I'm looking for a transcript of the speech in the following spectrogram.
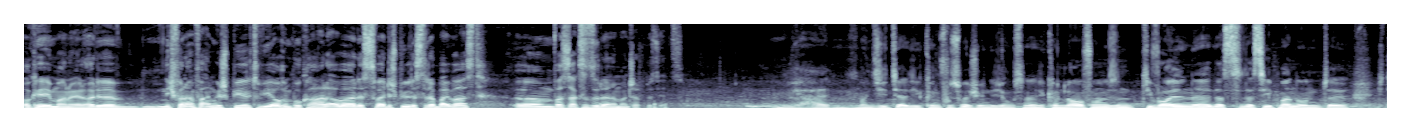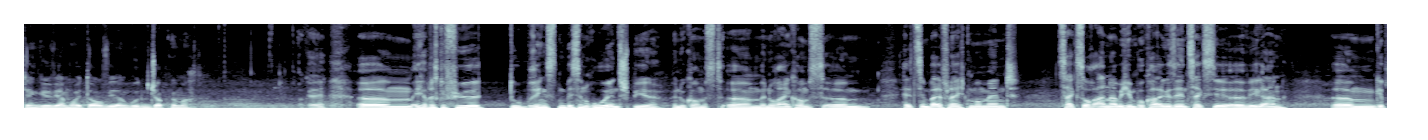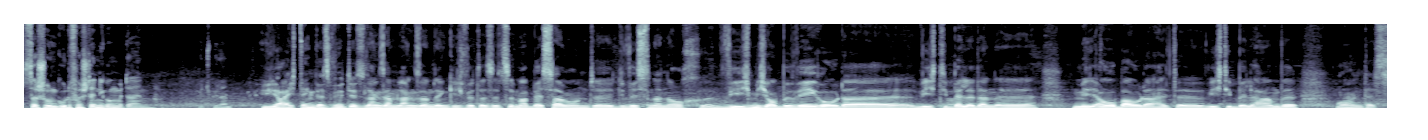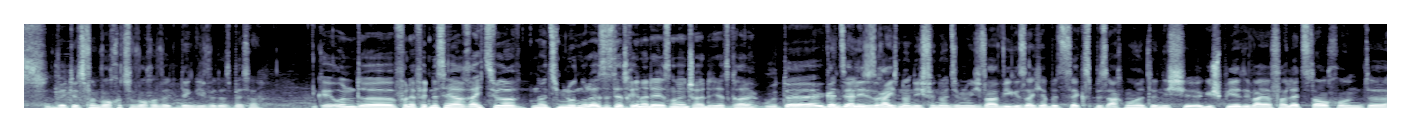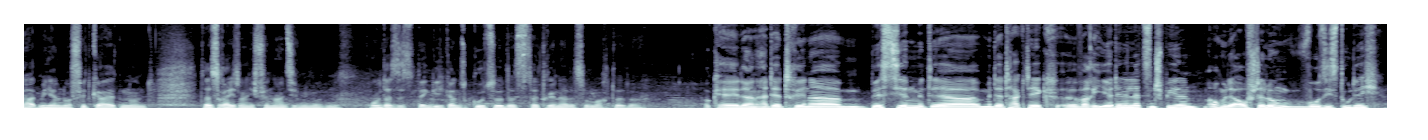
Okay, Manuel, heute nicht von Anfang an gespielt, wie auch im Pokal, aber das zweite Spiel, dass du dabei warst. Ähm, was sagst du zu deiner Mannschaft bis jetzt? Ja, man sieht ja, die können Fußball spielen, die Jungs. Ne? Die können laufen, sind, die wollen, ne? das, das sieht man. Und äh, ich denke, wir haben heute auch wieder einen guten Job gemacht. Okay. Ähm, ich habe das Gefühl, du bringst ein bisschen Ruhe ins Spiel, wenn du kommst. Ähm, wenn du reinkommst, ähm, hältst den Ball vielleicht einen Moment, zeigst auch an, habe ich im Pokal gesehen, zeigst dir äh, Wege an. Ähm, Gibt es da schon gute Verständigung mit deinen Mitspielern? Ja, ich denke, das wird jetzt langsam, langsam, denke ich, wird das jetzt immer besser und äh, die wissen dann auch, wie ich mich auch bewege oder wie ich die Bälle dann äh, mit erober oder halt, äh, wie ich die Bälle haben will. Und das wird jetzt von Woche zu Woche, wird, denke ich, wird das besser. Okay, und äh, von der Fitness her, reicht es für 90 Minuten oder ist es der Trainer, der es noch entscheidet jetzt gerade? Gut, äh, ganz ehrlich, es reicht noch nicht für 90 Minuten. Ich war, wie gesagt, ich habe jetzt sechs bis acht Monate nicht äh, gespielt. Ich war ja verletzt auch und äh, hat mich ja nur fit gehalten und das reicht noch nicht für 90 Minuten. Und das ist, denke ich, ganz gut so, dass der Trainer das so macht. Also. Okay, dann hat der Trainer ein bisschen mit der, mit der Taktik äh, variiert in den letzten Spielen, auch mit der Aufstellung. Wo siehst du dich?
